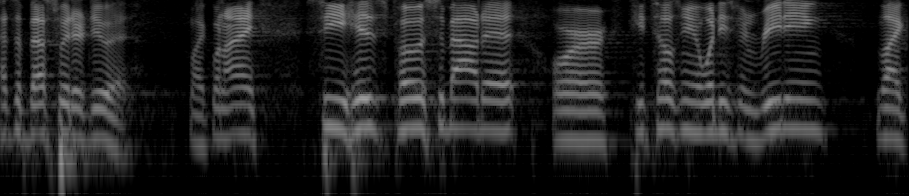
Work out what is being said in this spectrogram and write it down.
That's the best way to do it. Like, when I see his posts about it or he tells me what he's been reading, like,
